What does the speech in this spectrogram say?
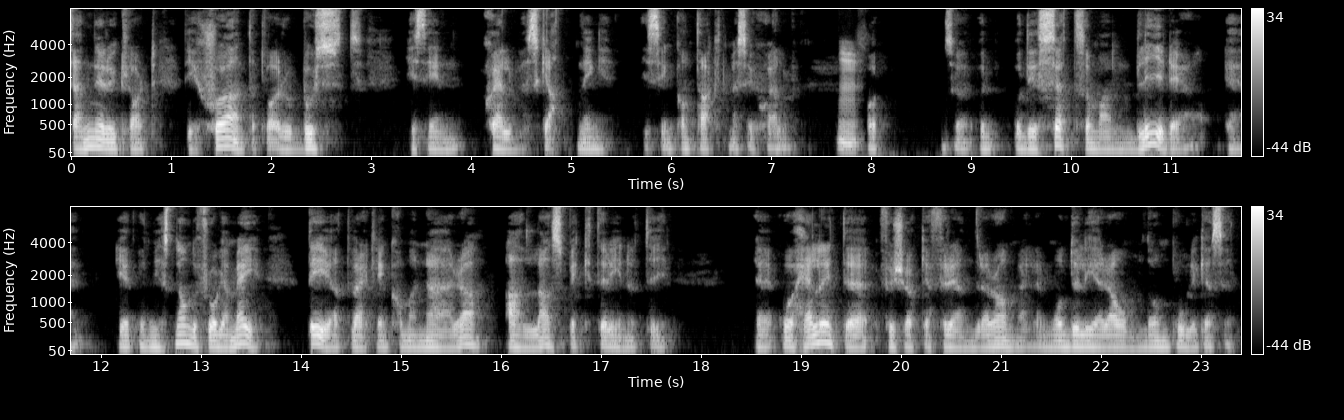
sen är det klart, det är skönt att vara robust i sin självskattning, i sin kontakt med sig själv. Mm. Och, så, och det sätt som man blir det, eh, åtminstone om du frågar mig, det är att verkligen komma nära alla aspekter inuti. Eh, och heller inte försöka förändra dem eller modulera om dem på olika sätt.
